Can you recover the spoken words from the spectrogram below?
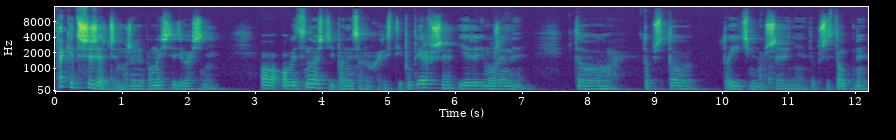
takie trzy rzeczy możemy pomyśleć właśnie o obecności Pana Jezusa w Eucharystii. Po pierwsze, jeżeli możemy, to, to, to, to idźmy na mszę, nie? to przystąpmy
